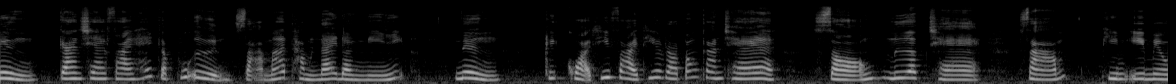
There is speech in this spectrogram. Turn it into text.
1. การแชร์ไฟล์ให้กับผู้อื่นสามารถทำได้ดังนี้ 1. คลิกขวาที่ไฟล์ที่เราต้องการแชร์ 2. เลือกแชร์ 3. พิมพ์อีเมล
